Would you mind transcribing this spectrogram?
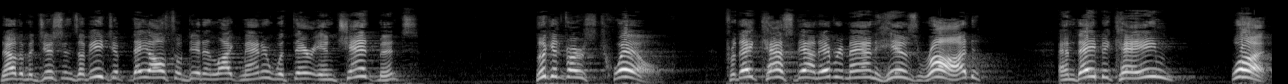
Now the magicians of Egypt, they also did in like manner with their enchantments. Look at verse 12. For they cast down every man his rod, and they became what?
